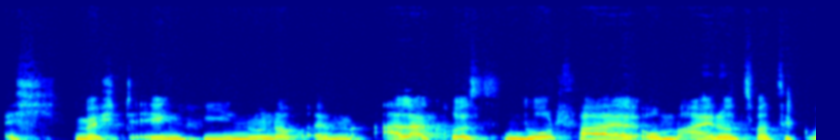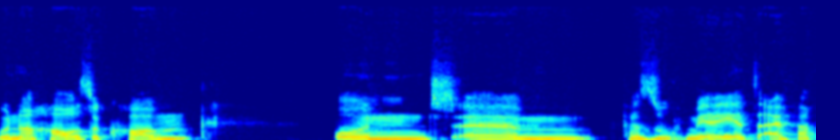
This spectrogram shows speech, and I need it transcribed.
ich möchte irgendwie nur noch im allergrößten Notfall um 21 Uhr nach Hause kommen und ähm, versuche mir jetzt einfach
